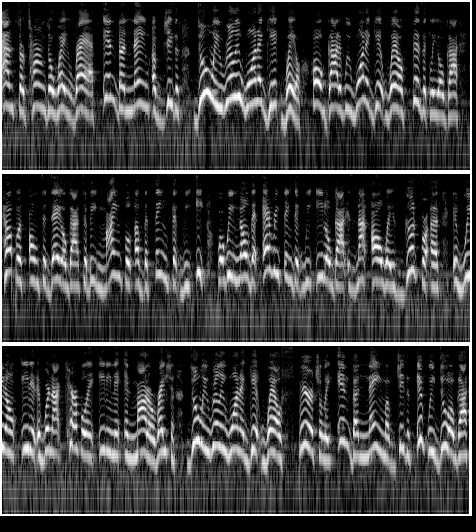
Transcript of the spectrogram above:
answer turns away wrath. In the name of Jesus, do we really want to get well? Oh God, if we want to get well physically, oh God, help us on today, oh God, to be mindful of the things that we eat. For we know that everything that we eat, oh God, is not always good for us if we don't eat it, if we're not careful in eating it in moderation. Do we really want to get well spiritually in the name of Jesus? If we do, oh God,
